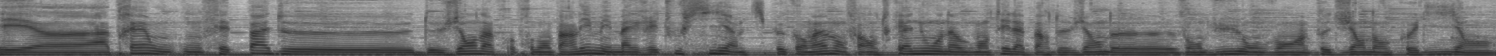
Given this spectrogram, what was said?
Et euh, après, on, on fait pas de, de viande à proprement parler, mais malgré tout, si, un petit peu quand même. Enfin, en tout cas, nous, on a augmenté la part de viande euh, vendue. On vend un peu de viande en colis, en,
